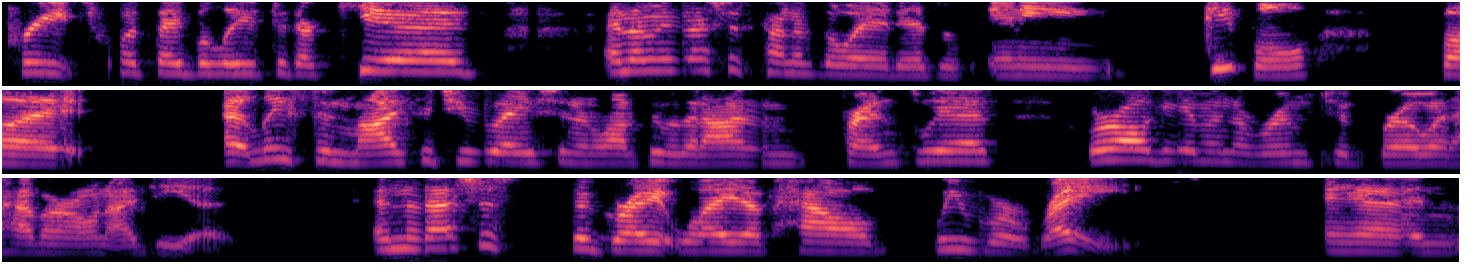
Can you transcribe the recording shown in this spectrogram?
preach what they believe to their kids and i mean that's just kind of the way it is with any people but at least in my situation and a lot of people that i'm friends with we're all given the room to grow and have our own ideas. And that's just the great way of how we were raised and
